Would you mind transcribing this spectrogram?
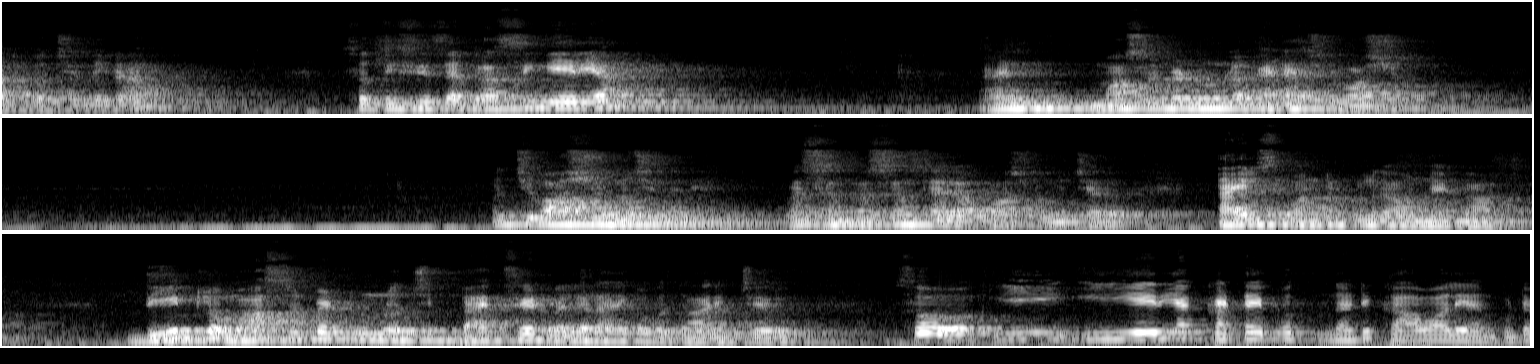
అటక వచ్చింది ఇక్కడ. So this is the dressing area and master బెడ్రూమ్లో అటాచ్డ్ వాష్ మంచి వాష్రూమ్ వచ్చిందండి. Western western style of washroom ఇచ్చారు. టైల్స్ వండర్ఫుల్గా ఉన్నాయి బాగా. దీంట్లో మాస్టర్ బెడ్రూమ్లో వచ్చి బ్యాక్ సైడ్ వెళ్ళడానికి ఒక దారి ఇచ్చారు. సో ఈ ఈ ఏరియా కట్ అయిపోతుందంటే కావాలి అనుకుంటే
